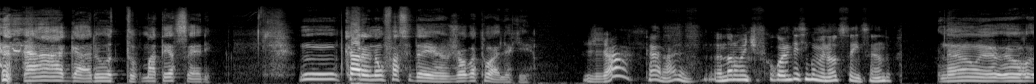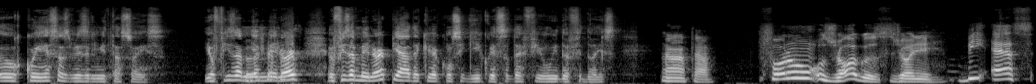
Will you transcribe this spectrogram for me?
ah, garoto, matei a série. Hum, cara, não faço ideia, eu jogo a toalha aqui. Já? Caralho. Eu normalmente fico 45 minutos pensando. Não, eu, eu, eu conheço as minhas limitações. Eu fiz a minha melhor. Eu fiz a melhor piada que eu ia conseguir com essa do F1 e do F2. Ah, tá. Foram os jogos, Johnny, BS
